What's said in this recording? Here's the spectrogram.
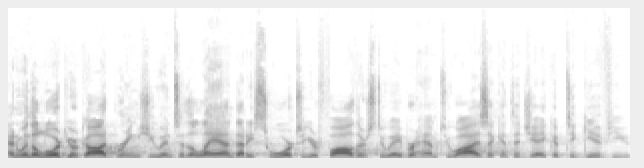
And when the Lord your God brings you into the land that he swore to your fathers, to Abraham, to Isaac, and to Jacob, to give you,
